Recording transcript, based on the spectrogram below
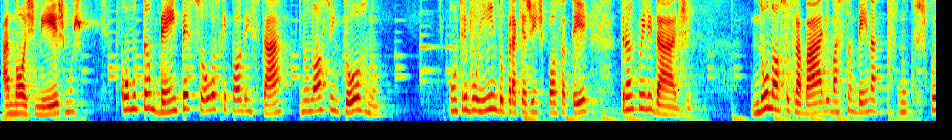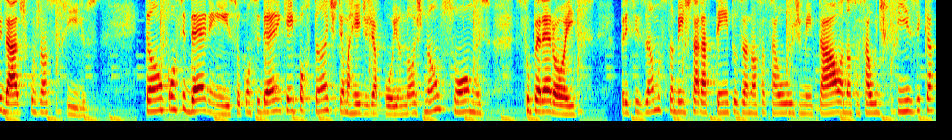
a nós mesmos, como também pessoas que podem estar no nosso entorno contribuindo para que a gente possa ter tranquilidade no nosso trabalho, mas também na, nos cuidados com os nossos filhos. Então, considerem isso, considerem que é importante ter uma rede de apoio. Nós não somos super-heróis. Precisamos também estar atentos à nossa saúde mental, à nossa saúde física,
